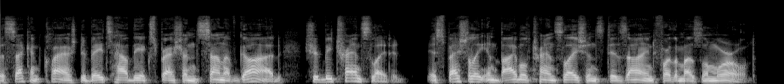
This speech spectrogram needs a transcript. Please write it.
The second clash debates how the expression Son of God should be translated, especially in Bible translations designed for the Muslim world.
